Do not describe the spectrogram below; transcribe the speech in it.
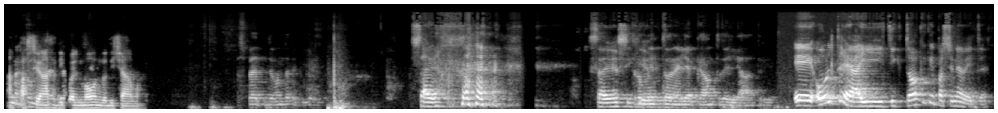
Come- appassionato di quel mondo, diciamo. Aspetta, devo andare via. sai, sai Te sì lo metto negli account degli altri. E oltre ai TikTok, che passioni avete?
